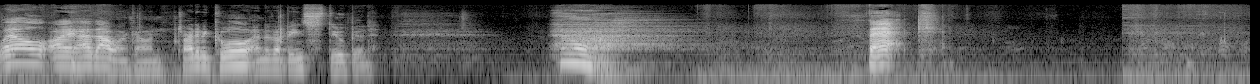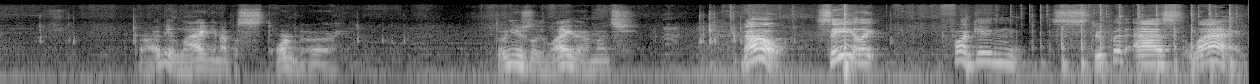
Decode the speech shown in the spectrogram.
Well, I had that one coming. Tried to be cool, ended up being stupid. Back. Bro, I'd be lagging up a storm today. Don't usually lag that much. No! See? Like, fucking stupid ass lag.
